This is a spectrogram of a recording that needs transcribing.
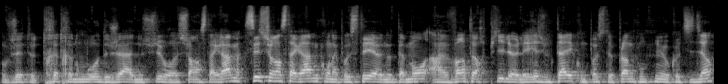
Vous êtes très très nombreux déjà à nous suivre sur Instagram. C'est sur Instagram qu'on a posté notamment à 20h pile les résultats et qu'on poste plein de contenu au quotidien.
